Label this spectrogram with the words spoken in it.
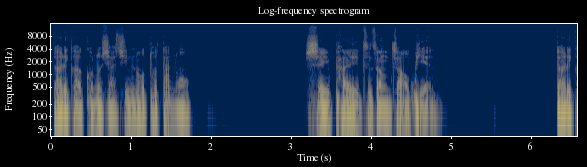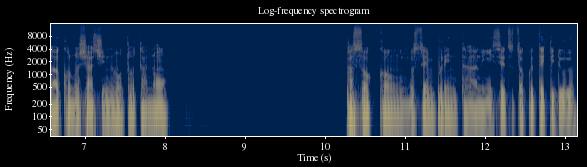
誰がこの写真を撮ったの？谁拍的这张照片？誰がこの写真を撮ったの？パソコン無線プリンターに接続できる？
